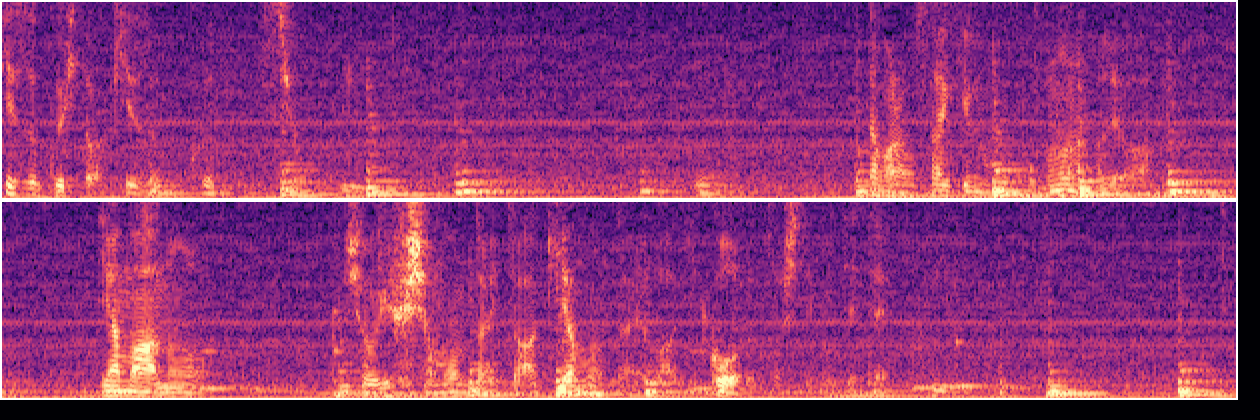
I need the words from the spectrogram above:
気づく人は気づくんですよ、うん、だから最近も僕の中では山の所有者問題と空き家問題はイコールとして見てて。なん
